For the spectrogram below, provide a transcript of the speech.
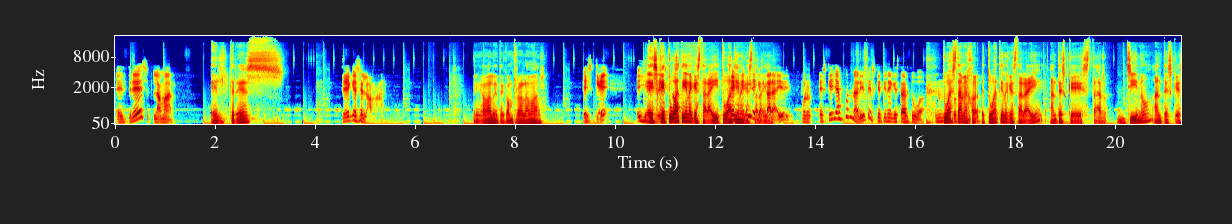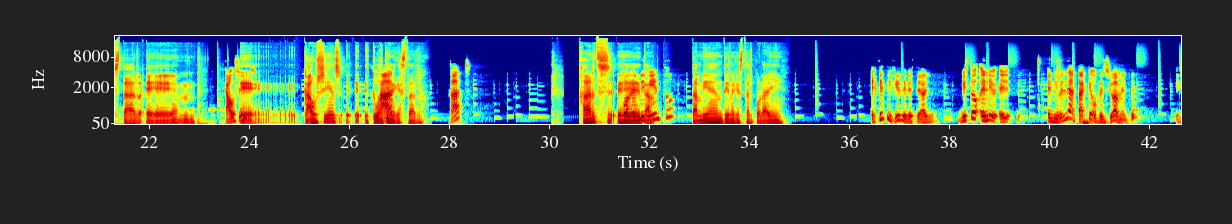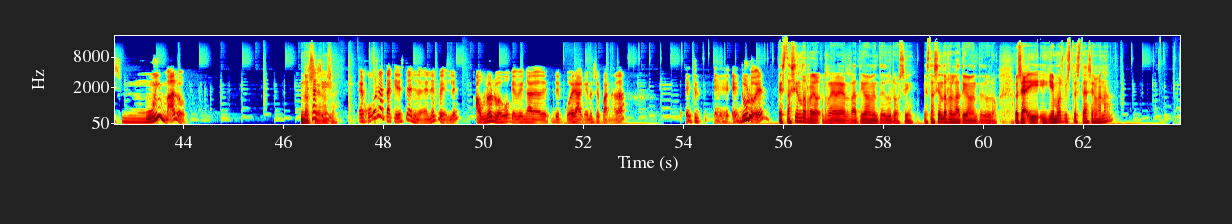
El 3, Lamar. El 3. Tiene que ser Lamar. Venga, vale, te compro a Lamar. Es que. Es que Tua tiene que estar ahí. Tua es tiene que que tiene estar que ahí. estar ahí. Por- es que ya por narices que tiene que estar Tua. Tua está mejor. Tua tiene que estar ahí antes que estar Gino, antes que estar eh, Cousins, eh, Cousins. eh, eh, Tua Hart. tiene que estar. Hearts eh, por rendimiento. también tiene que estar por ahí. Es que es difícil este año. Visto el- el nivel de ataque ofensivamente, es muy malo. No Es sé, no sé. El juego en ataque de este año de la NFL, a uno nuevo que venga de, de fuera, que no sepa nada, es, eh, es duro, ¿eh? Está siendo re- re- relativamente duro, sí. Está siendo relativamente duro. O sea, y, y hemos visto esta semana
